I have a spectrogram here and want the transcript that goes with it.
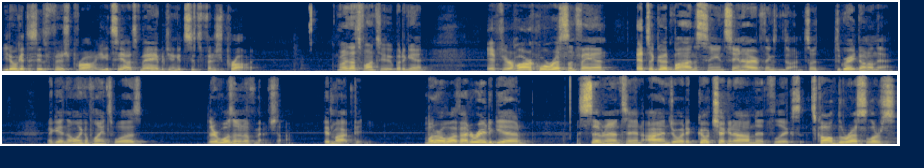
you don't get to see the finished product. You can see how it's made, but you don't get to see the finished product. Well, that's fun too. But again, if you're a hardcore wrestling fan, it's a good behind the scenes, seeing how everything's done. So it's a great done on that. Again, the only complaints was there wasn't enough match time, in my opinion. But overall, if I had to rate again, a 7 out of 10. I enjoyed it. Go check it out on Netflix. It's called The Wrestlers.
